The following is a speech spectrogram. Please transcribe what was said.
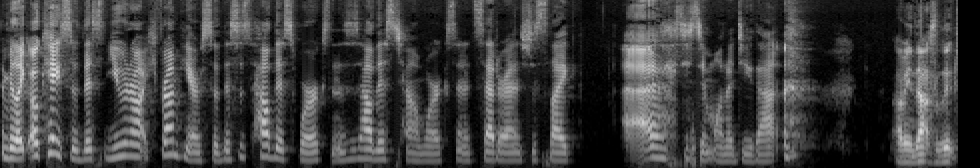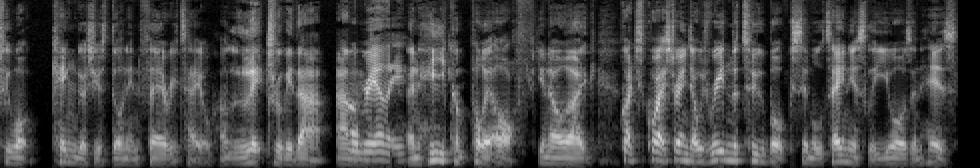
and be like okay so this you're not from here so this is how this works and this is how this town works and etc and it's just like i just didn't want to do that I mean, that's literally what King has just done in Fairy Tale. Literally that. Oh, and, oh, really? And he can pull it off. You know, like quite quite strange. I was reading the two books simultaneously, yours and his,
